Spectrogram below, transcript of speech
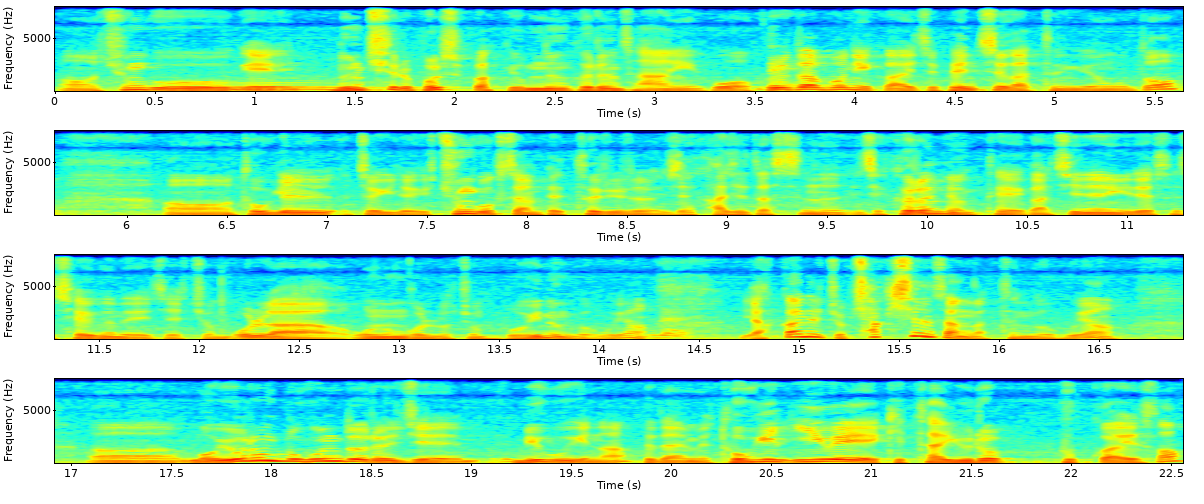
어, 중국의 음. 눈치를 볼 수밖에 없는 그런 상황이고 네. 그러다 보니까 이제 벤츠 같은 경우도 어, 독일 저기, 저기 중국산 배터리를 이제 가져다 쓰는 이제 그런 형태가 진행이 돼서 최근에 이제 좀 올라오는 걸로 좀 보이는 거고요. 네. 약간의 좀 착시 현상 같은 거고요. 어, 뭐 이런 부분들을 이제 미국이나 그다음에 독일 이외의 기타 유럽 국가에서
